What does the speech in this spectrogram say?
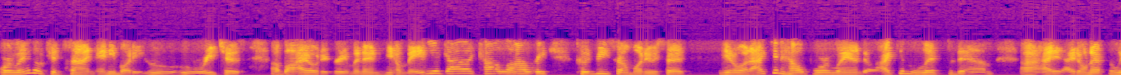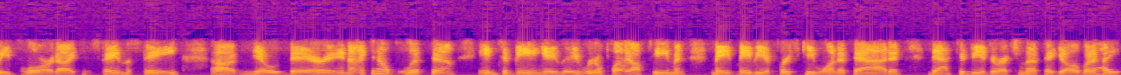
Orlando could sign anybody who who reaches a buyout agreement, and you know maybe a guy like Kyle Lowry could be someone who says, you know what? I can help Orlando. I can lift them. Uh, I, I don't have to leave Florida. I can stay in the state, uh, you know, there, and I can help lift them into being a, a real playoff team and may, maybe a frisky one at that. And that could be a direction that they go. But I,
